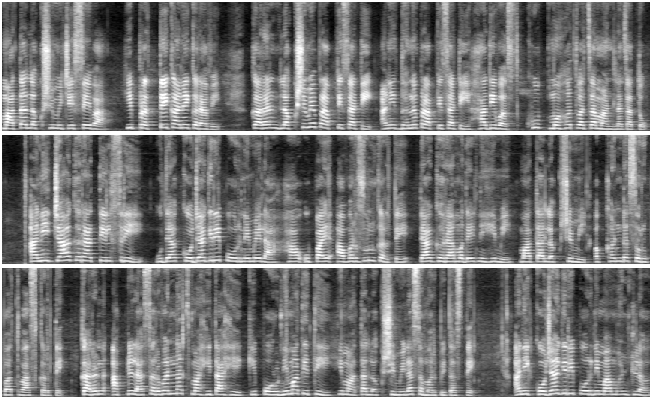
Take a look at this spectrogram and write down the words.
माता लक्ष्मीची सेवा ही प्रत्येकाने करावी. कारण लक्ष्मी प्राप्तीसाठी आणि धनप्राप्तीसाठी हा दिवस खूप महत्त्वाचा मानला जातो. आणि ज्या घरातील स्त्री उद्या कोजागिरी पौर्णिमेला हा उपाय आवर्जून करते त्या घरामध्ये नेहमी माता लक्ष्मी अखंड स्वरूपात वास करते. कारण आपल्याला सर्वांनाच माहीत आहे की पौर्णिमा तिथी ही माता लक्ष्मीला समर्पित असते. आणि कोजागिरी पौर्णिमा म्हटलं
